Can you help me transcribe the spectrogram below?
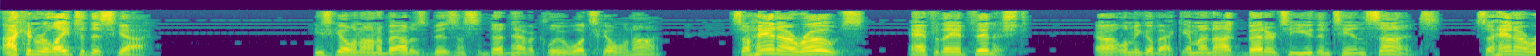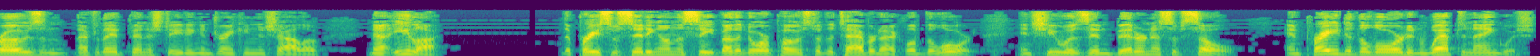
I can relate to this guy. He's going on about his business and doesn't have a clue what's going on. So Hannah arose after they had finished. Uh, let me go back. Am I not better to you than ten sons? So Hannah arose and after they had finished eating and drinking in Shiloh. Now Eli, the priest was sitting on the seat by the doorpost of the tabernacle of the Lord, and she was in bitterness of soul and prayed to the Lord and wept in anguish.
